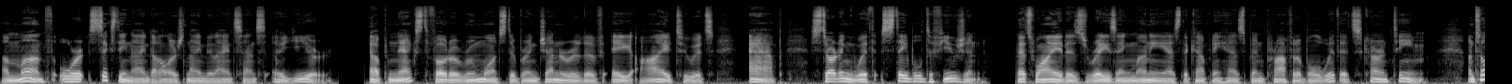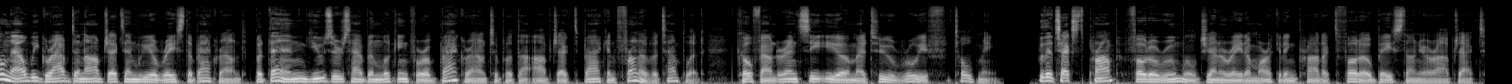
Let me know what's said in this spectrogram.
a month or $69.99 a year. Up next, PhotoRoom wants to bring generative AI to its app, starting with Stable Diffusion. That's why it is raising money as the company has been profitable with its current team. Until now, we grabbed an object and we erased the background, but then users have been looking for a background to put the object back in front of a template, co founder and CEO Matthieu Rouif told me. With a text prompt, PhotoRoom will generate a marketing product photo based on your object.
